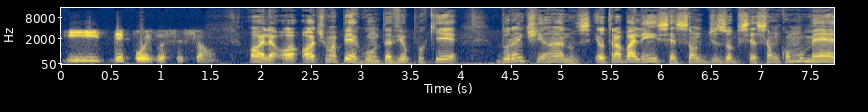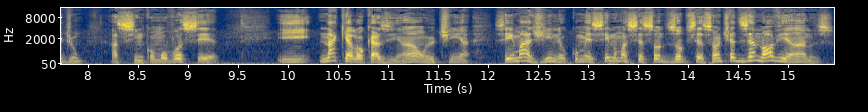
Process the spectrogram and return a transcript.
e depois da sessão? Olha, ó, ótima pergunta, viu? Porque durante anos eu trabalhei em sessão de desobsessão como médium, assim como você. E naquela ocasião eu tinha, você imagina, eu comecei numa sessão de desobsessão, eu tinha 19 anos.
